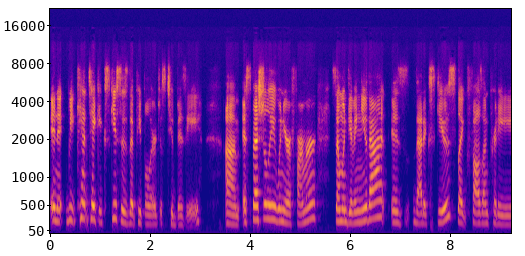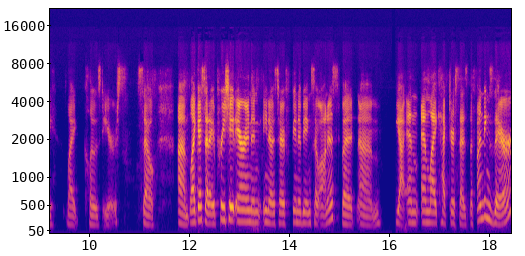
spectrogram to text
and it, we can't take excuses that people are just too busy. Um, especially when you're a farmer, someone giving you that is that excuse like falls on pretty like closed ears. So um, like I said, I appreciate Aaron and you know Serafina being so honest, but um, yeah, and and like Hector says, the funding's there.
